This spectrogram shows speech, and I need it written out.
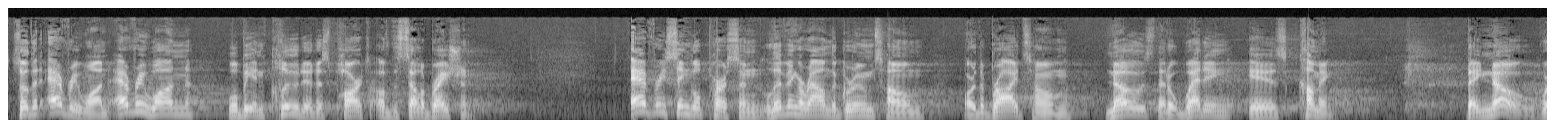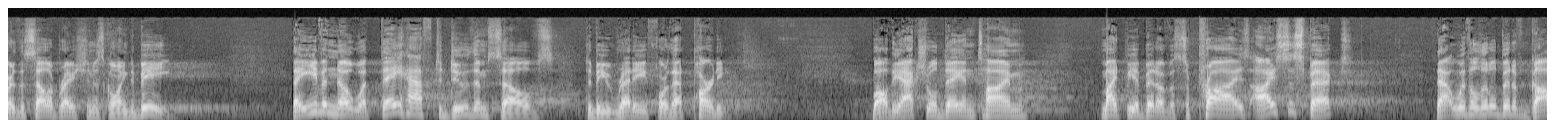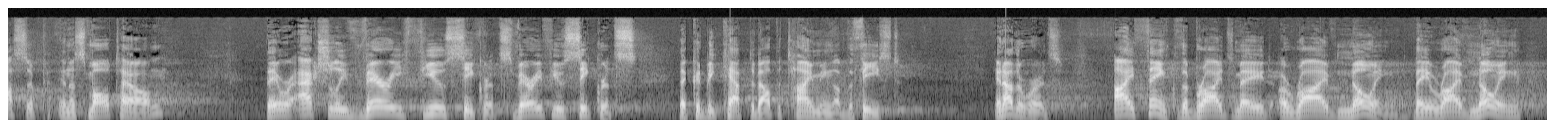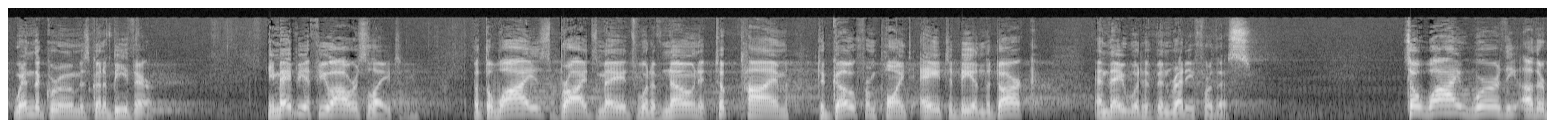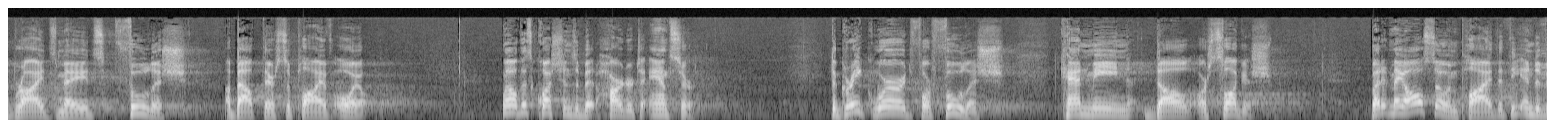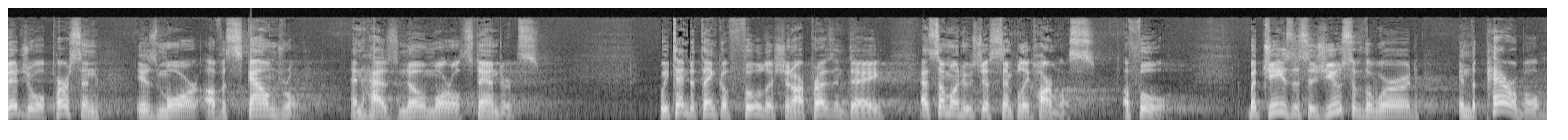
so that everyone, everyone will be included as part of the celebration. Every single person living around the groom's home or the bride's home knows that a wedding is coming. They know where the celebration is going to be. They even know what they have to do themselves to be ready for that party. While the actual day and time might be a bit of a surprise, I suspect that with a little bit of gossip in a small town, there were actually very few secrets, very few secrets that could be kept about the timing of the feast. In other words, I think the bridesmaid arrived knowing, they arrived knowing when the groom is going to be there. He may be a few hours late, but the wise bridesmaids would have known it took time to go from point A to B in the dark, and they would have been ready for this. So, why were the other bridesmaids foolish about their supply of oil? Well, this question's a bit harder to answer. The Greek word for foolish can mean dull or sluggish, but it may also imply that the individual person is more of a scoundrel and has no moral standards. We tend to think of foolish in our present day as someone who's just simply harmless, a fool. But Jesus' use of the word in the parable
